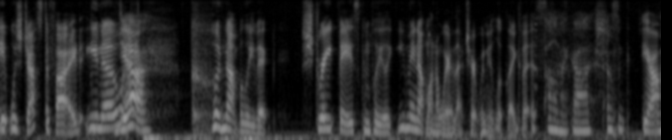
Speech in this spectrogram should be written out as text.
it was justified, you know? yeah. I could not believe it. Straight face, completely. You may not want to wear that shirt when you look like this. Oh my gosh. I was like, Yeah.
